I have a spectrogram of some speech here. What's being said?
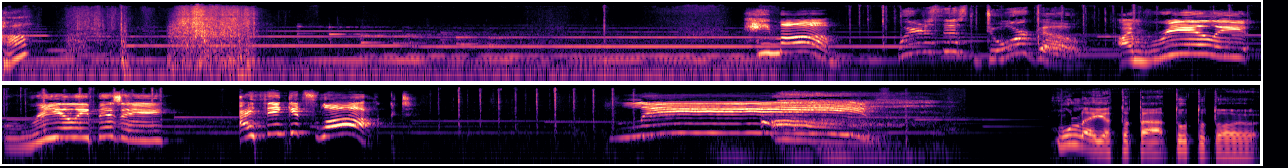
Huh? Hey, Mom! Where does this door go? I'm really, really busy. I think it's locked. Please! Mulle ei ole tota, tuttu tuo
